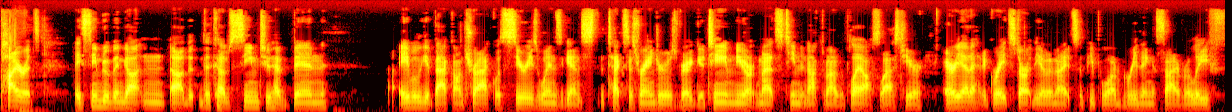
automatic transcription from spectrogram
Pirates. They seem to have been gotten, uh, the, the Cubs seem to have been able to get back on track with series wins against the Texas Rangers, very good team, New York Mets, team that knocked them out of the playoffs last year. Arrieta had a great start the other night, so people are breathing a sigh of relief.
